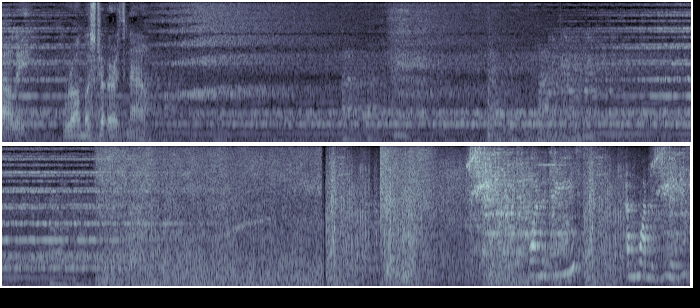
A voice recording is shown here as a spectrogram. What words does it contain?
Dolly, we're almost to Earth now. One of these, and one of these.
